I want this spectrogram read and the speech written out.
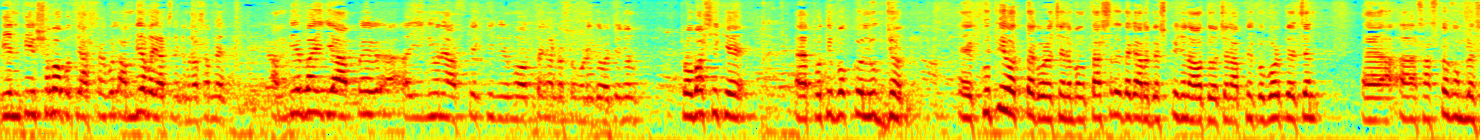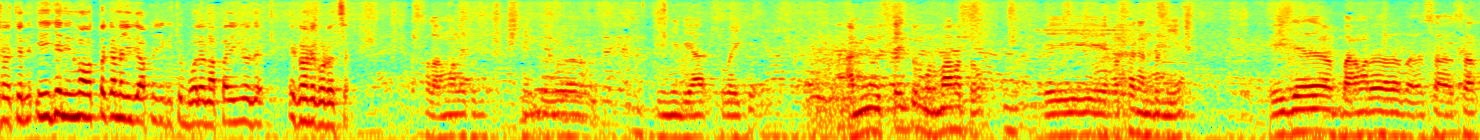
বিএনপির সভাপতি আশরাফুল আম্বিয়া ভাই আছেন ক্যামেরার সামনে। আম্বিয়া ভাই, যে আপনার ইউনিয়নে আজকে একটি নির্ম হত্যাকাণ্ড সংঘটিত হয়েছে, একজন প্রবাসীকে প্রতিপক্ষ লোকজন কুপি হত্যা করেছেন এবং তার সাথে থেকে আরও বেশ কিছুজন আহত হয়েছেন। আপনি খবর পেয়েছেন স্বাস্থ্য কমপ্লেক্স আছেন। এই যে নির্ম হত্যাকাণ্ড যদি আপনি কিছু বলেন আপনার ইউনিয়নে এই কারণে ঘটেছে। আসসালামু আলাইকুম। মিডিয়া সবাইকে। আমি অত্যন্ত মর্মাহত এই হত্যাকাণ্ড নিয়ে। এই যে আমার সাত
